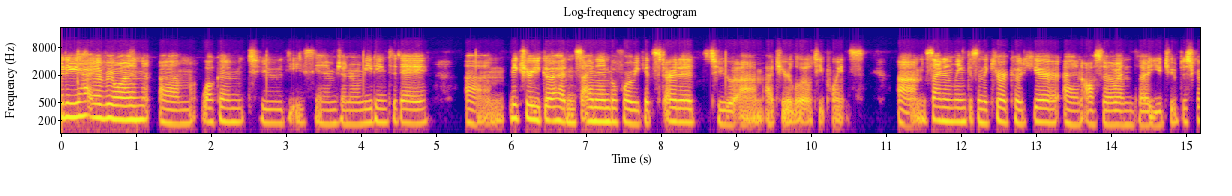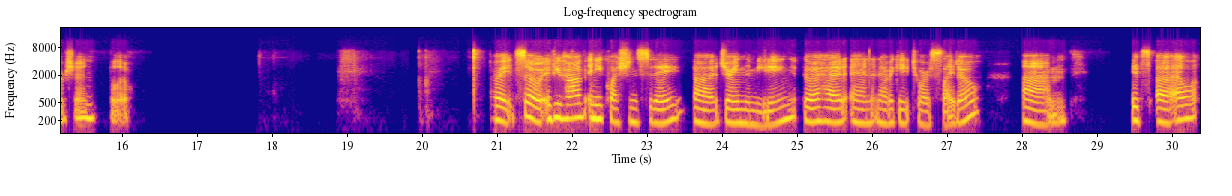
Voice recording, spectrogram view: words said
Alrighty, hi everyone. Um, welcome to the ACM general meeting today. Um, make sure you go ahead and sign in before we get started to um, add to your loyalty points. Um, sign in link is in the QR code here and also in the YouTube description below. All right, so if you have any questions today uh, during the meeting, go ahead and navigate to our Slido. Um, it's uh,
